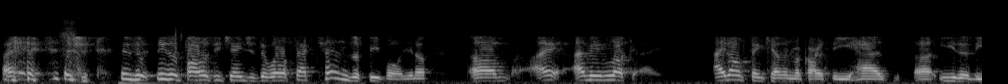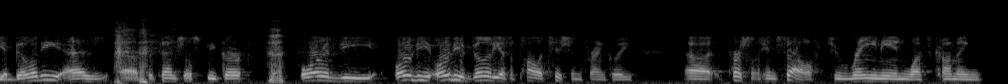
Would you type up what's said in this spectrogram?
these, are, these are policy changes that will affect tens of people. You know, um, I I mean, look, I don't think Kevin McCarthy has uh, either the ability as a potential speaker or the or the or the ability as a politician, frankly, uh, personally himself to rein in what's coming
